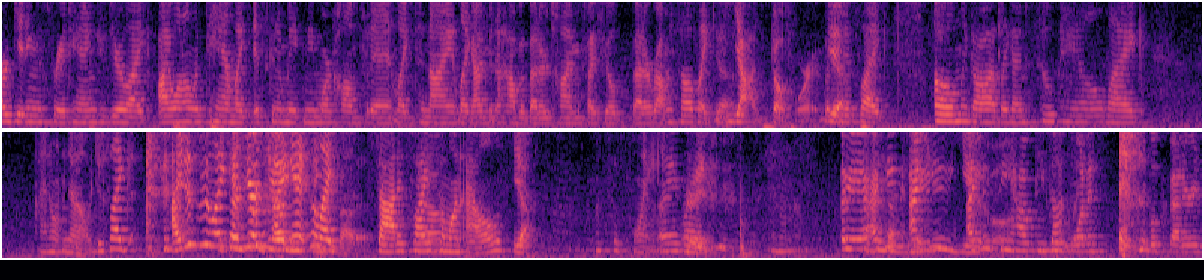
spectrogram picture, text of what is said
are getting a spray tan because you're like, I want to look tan, like it's gonna make me more confident. Like tonight, like I'm gonna have a better time if I feel better about myself. Like Yeah. yeah, go for it. But Yeah. if it's like, oh my god, like I'm so pale, like I don't know, just like I just feel like if you're doing you it to like it. satisfy Yeah. someone else. Yeah. What's the point? I agree. Like, I don't know. Okay, I I, can, I can, do I can see how people Exactly. want to look better in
